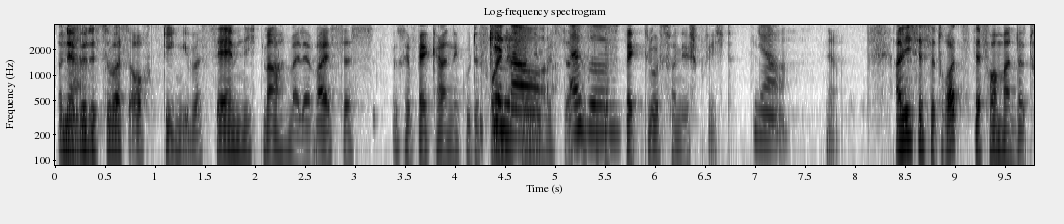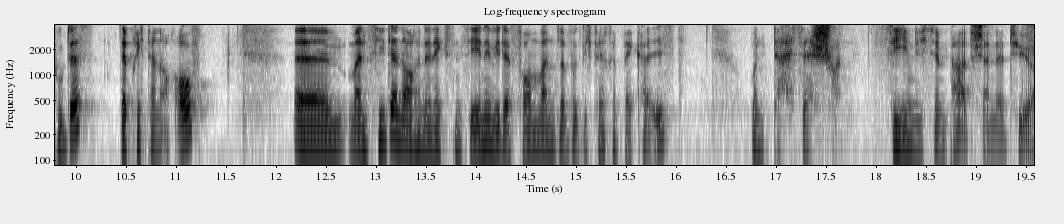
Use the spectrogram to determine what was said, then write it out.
und ja. er würde sowas auch gegenüber Sam nicht machen, weil er weiß, dass Rebecca eine gute Freundin Genau, von ihm ist, dass er so also- respektlos von ihr spricht. Ja. Aber nichtsdestotrotz, der Formwandler tut es. Der bricht dann auch auf. Ähm, man sieht dann auch in der nächsten Szene, wie der Formwandler wirklich bei Rebecca ist. Und da ist er schon ziemlich sympathisch an der Tür.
